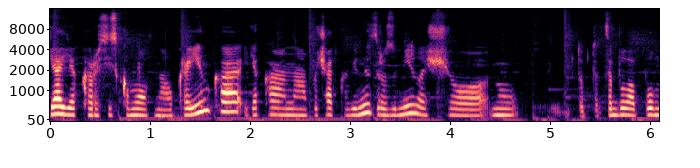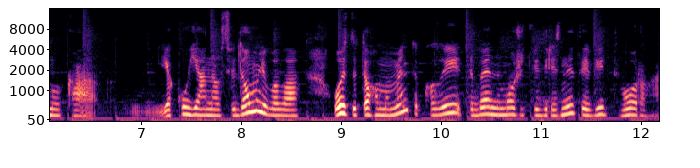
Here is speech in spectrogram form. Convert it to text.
я, як російськомовна українка, яка на початку війни зрозуміла, що ну тобто це була помилка. Яку я не усвідомлювала ось до того моменту, коли тебе не можуть відрізнити від ворога.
